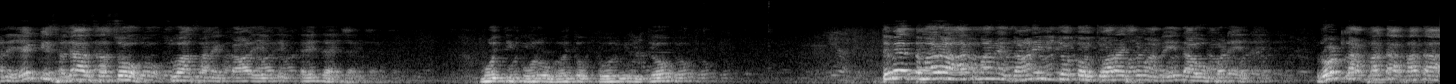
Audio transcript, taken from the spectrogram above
અને એકવીસ હજાર છસો સુવાસાને કાળ એક થઈ જાય છે. મોતી પૂરો હોય તો પૂર્વી લીજો તમે તમારા આત્માને જાણી લીજો તો ચોરાશીમાં નહીં દાવું પડે. રોટલા ખાતા ખાતા,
